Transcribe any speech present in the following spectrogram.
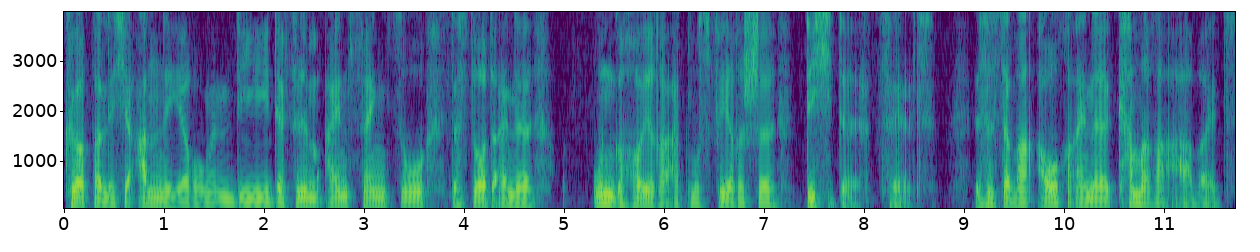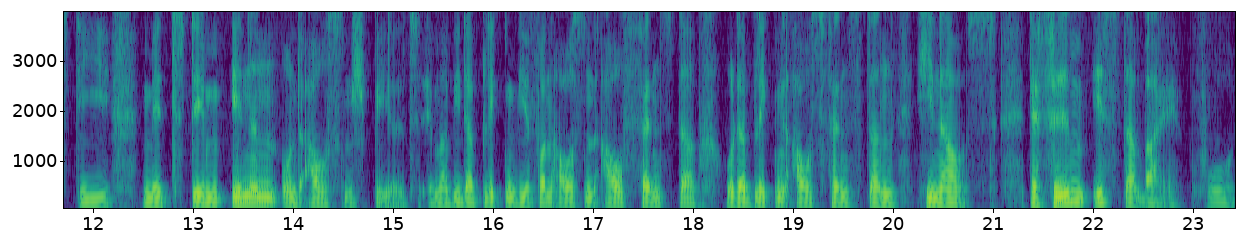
körperliche Annäherungen, die der Film einfängt, so dass dort eine ungeheure atmosphärische Dichte erzählt. Es ist aber auch eine Kameraarbeit, die mit dem Innen und Außen spielt. Immer wieder blicken wir von außen auf Fenster oder blicken aus Fenstern hinaus. Der Film ist dabei wo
